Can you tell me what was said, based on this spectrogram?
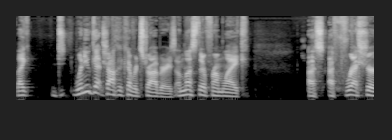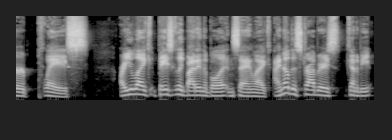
like d- when you get chocolate covered strawberries unless they're from like a fresher place are you like basically biting the bullet and saying like I know this strawberry's to be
